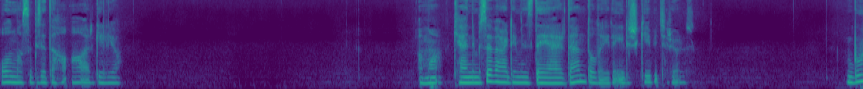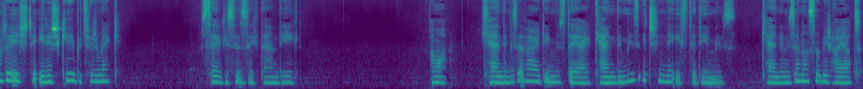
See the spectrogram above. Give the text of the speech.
olması bize daha ağır geliyor. Ama kendimize verdiğimiz değerden dolayı da ilişkiyi bitiriyoruz. Burada işte ilişkiyi bitirmek sevgisizlikten değil. Ama kendimize verdiğimiz değer, kendimiz için ne istediğimiz, kendimize nasıl bir hayat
